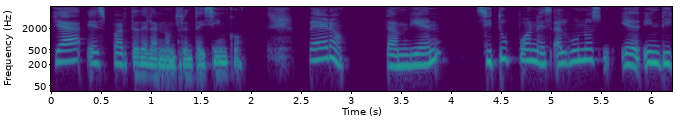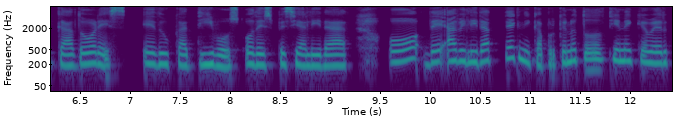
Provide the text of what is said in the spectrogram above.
ya es parte de la NOM 35. Pero también si tú pones algunos eh, indicadores educativos o de especialidad o de habilidad técnica, porque no todo tiene que ver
